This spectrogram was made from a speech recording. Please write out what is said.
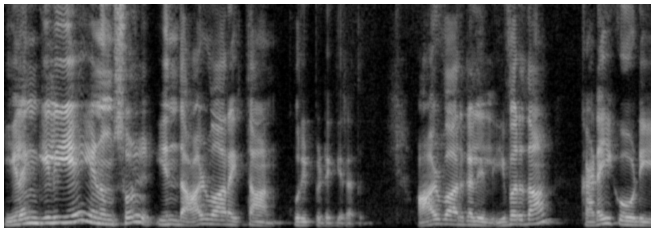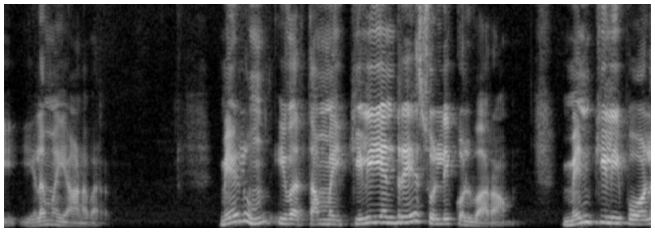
இளங்கிலியே எனும் சொல் இந்த ஆழ்வாரைத்தான் குறிப்பிடுகிறது. ஆழ்வார்களில் இவர்தான் கடைகோடி இளமையானவர். மேலும் இவர் தம்மை கிளியென்றே சொல்லிக் கொள்வாராம் மென்கிளி போல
